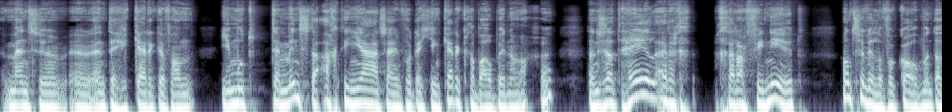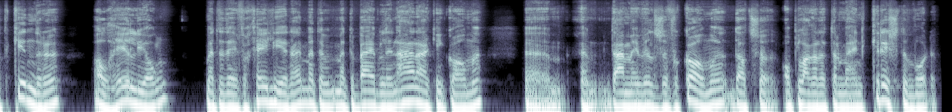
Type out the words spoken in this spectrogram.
mensen en tegen kerken van je moet tenminste 18 jaar zijn voordat je een kerkgebouw binnen mag. Dan is dat heel erg geraffineerd, want ze willen voorkomen dat kinderen al heel jong met het evangelie en met de, met de Bijbel in aanraking komen. Um, en daarmee willen ze voorkomen dat ze op langere termijn christen worden.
